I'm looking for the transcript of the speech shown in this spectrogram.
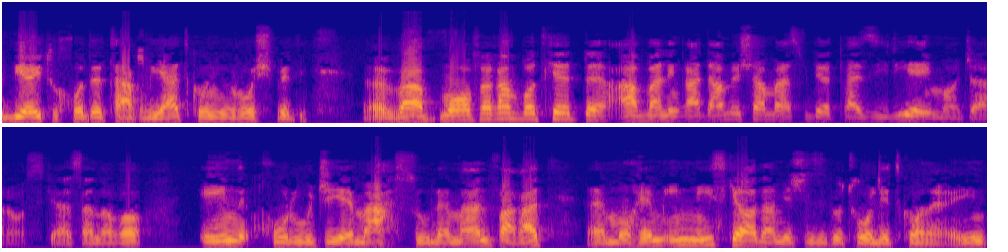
بیای تو خود تقویت کنی و رشد بدی. و موافقم بود که اولین قدمش هم مسئولیت پذیری این ماجراست که اصلا آقا این خروجی محصول من فقط مهم این نیست که آدم یه چیزی رو تولید کنه. این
